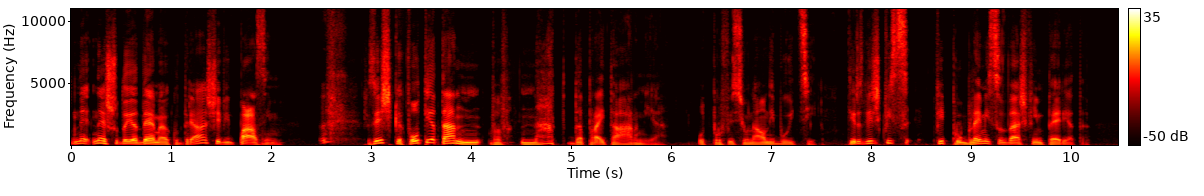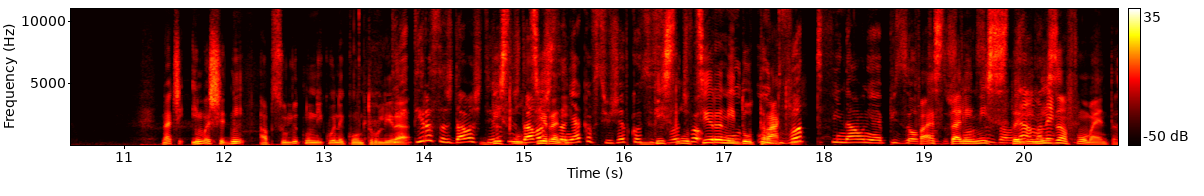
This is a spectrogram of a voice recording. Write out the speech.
не, нещо да ядеме, ако трябва, ще ви пазим. Разбираш, какво ти е та в над да прави та армия от професионални бойци? Ти разбираш какви, какви проблеми създаваш в империята? Значи имаш едни, абсолютно никой не контролира. Ти, ти разсъждаваш, ти разсъждаваш за някакъв сюжет, който се Дислоцирани случва до траки. отвъд финалния епизод. Това е Защо сталини, разсъждаваш? Да, сталинизъм в момента.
